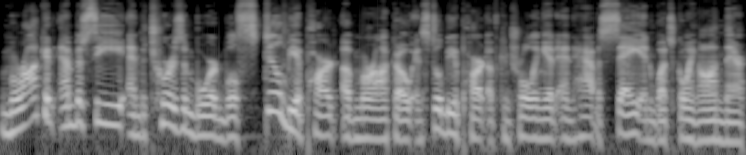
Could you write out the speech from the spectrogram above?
Moroccan embassy and the tourism board will still be a part of Morocco and still be a part of controlling it and have a say in what's going on there.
